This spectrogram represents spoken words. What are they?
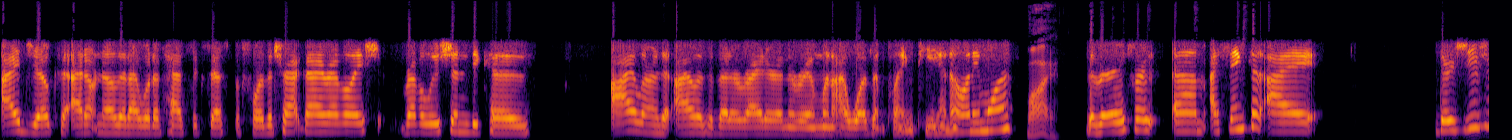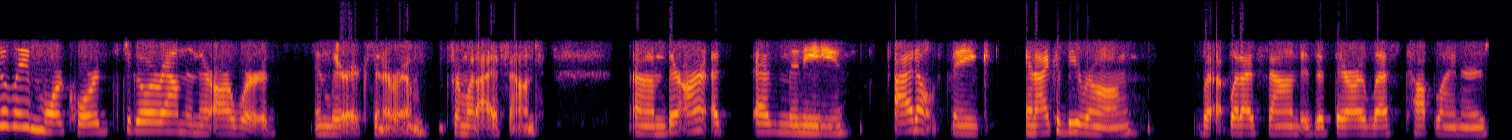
I joke that I don't know that I would have had success before the track guy revelation revolution because I learned that I was a better writer in the room when I wasn't playing piano anymore. Why? The very first, um, I think that I there's usually more chords to go around than there are words in lyrics in a room, from what I have found. Um, there aren't a, as many. I don't think, and I could be wrong, but what I've found is that there are less top liners,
